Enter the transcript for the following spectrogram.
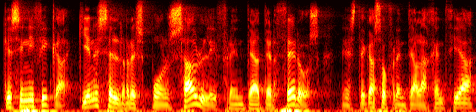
¿Qué significa? ¿Quién es el responsable frente a terceros? En este caso, frente a la agencia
